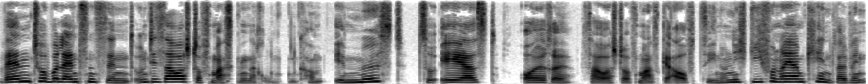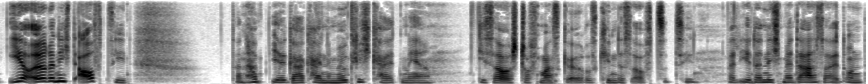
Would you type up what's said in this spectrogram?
Wenn Turbulenzen sind und die Sauerstoffmasken nach unten kommen, ihr müsst zuerst eure Sauerstoffmaske aufziehen und nicht die von eurem Kind, weil wenn ihr eure nicht aufzieht, dann habt ihr gar keine Möglichkeit mehr, die Sauerstoffmaske eures Kindes aufzuziehen, weil ihr dann nicht mehr da seid. Und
